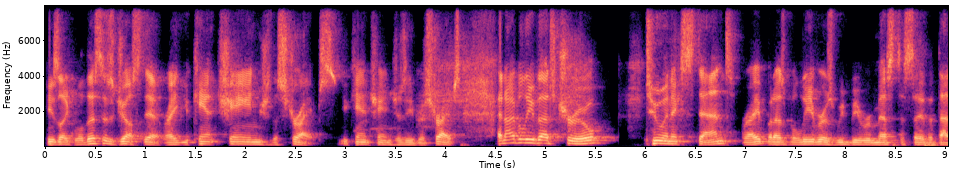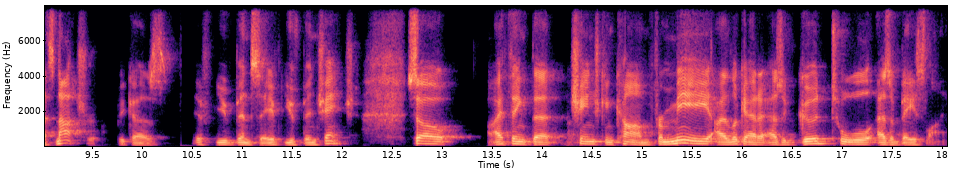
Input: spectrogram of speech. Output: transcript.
he's like, well, this is just it, right? You can't change the stripes. You can't change the zebra stripes. And I believe that's true to an extent, right? But as believers, we'd be remiss to say that that's not true because if you've been saved, you've been changed. So I think that change can come. For me, I look at it as a good tool as a baseline.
